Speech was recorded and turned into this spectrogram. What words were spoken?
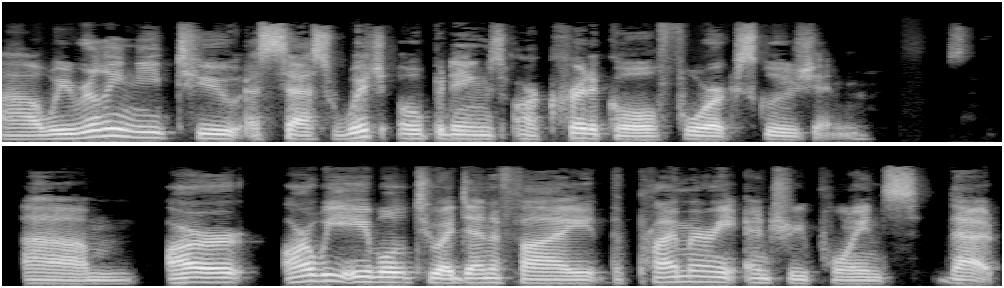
uh, we really need to assess which openings are critical for exclusion. Um, are, are we able to identify the primary entry points that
